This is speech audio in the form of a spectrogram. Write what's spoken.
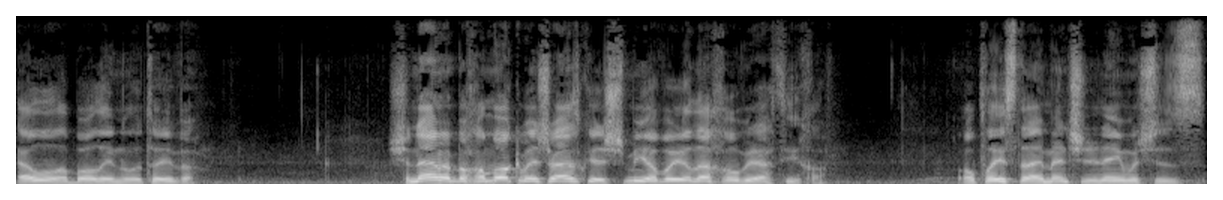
El Abol Leinu L'Toiva. Shanama b'chamokim esharazke shmi avoy alecha uvirachticha. Or place that I mention your name, which is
